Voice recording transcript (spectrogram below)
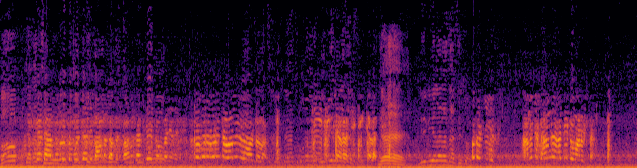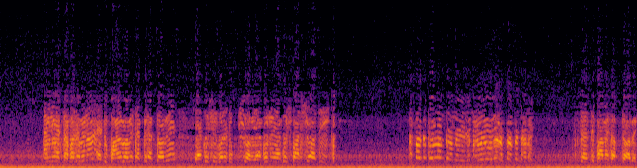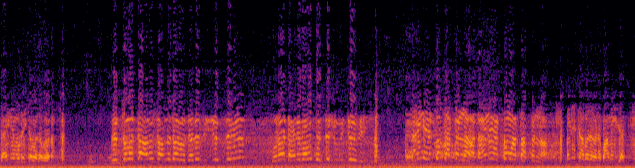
সব? আমি তো সামনে আছি তো মানুষটা। আইনে আর চাপা যাবে না একটু বামে বামে থাকতে রাখতে হবে। একুশের ঘরে ঢুকতেই হবে এখন একুশ পাঁচশো আশি। আস্তে আস্তে বললাম তো আপনাকে যে বামে বামে আস্তে আস্তে যাবে। আস্তে আস্তে বামে চাপতে হবে ডাইনে মোটেই চাপা ব্যাপারটা আরও সামনে থাকো যাতে বিশেষ থেকে ওরা ডাইনে বামে করতে সুবিধা হবে। ডাইনে একদম চাপবেন না, ডাইনে একদম আর চাপবেন না। মানে চাপা যাবে না, বামেই যাচ্ছে।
